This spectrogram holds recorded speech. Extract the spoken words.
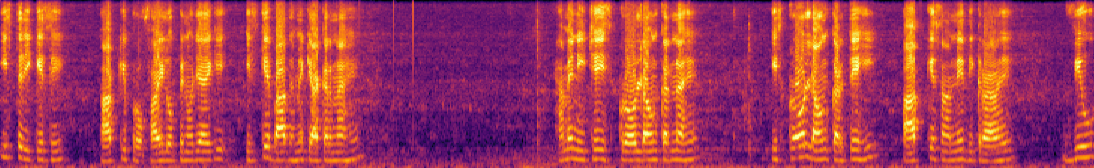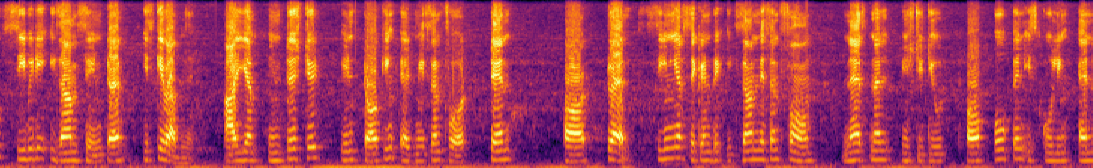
इस तरीके से आपकी प्रोफ़ाइल ओपन हो जाएगी। इसके बाद हमें क्या करना है? हमें नीचे स्क्रॉल डाउन करना है। स्क्रॉल डाउन करते ही आपके सामने दिख रहा है व्यू सीबीडी एग्ज़ाम सेंटर इसके बाद में I am interested in talking admission for tenth और twelfth senior secondary examination form national institute of open schooling N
